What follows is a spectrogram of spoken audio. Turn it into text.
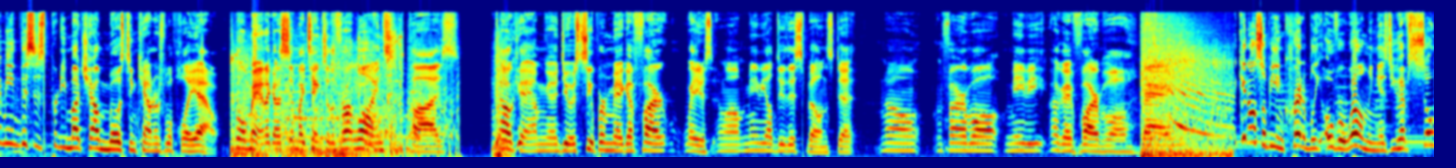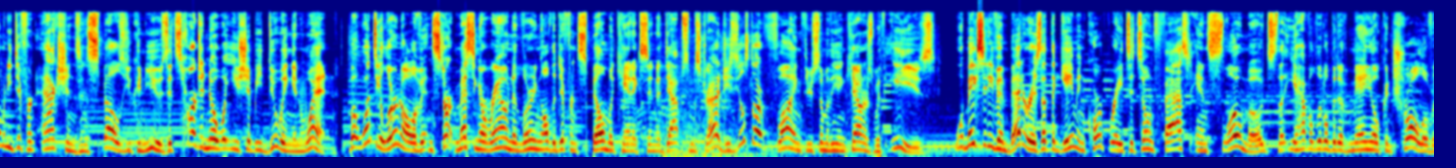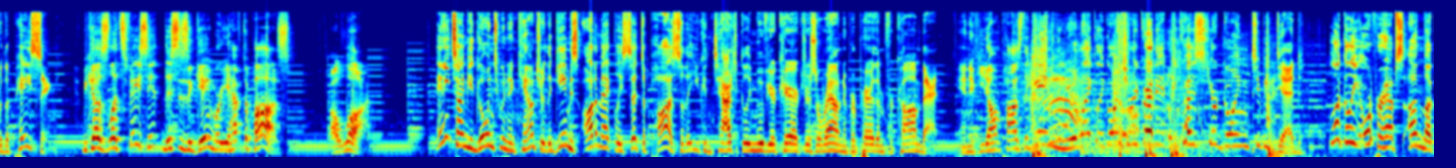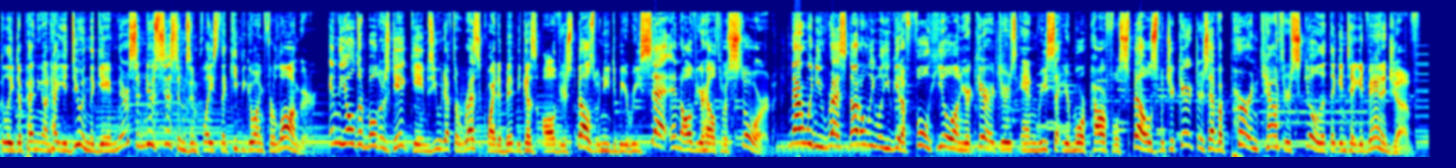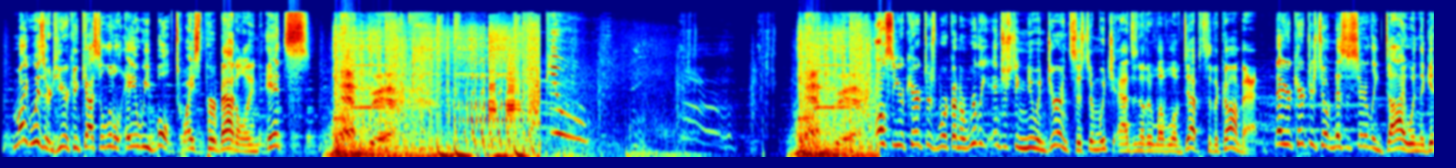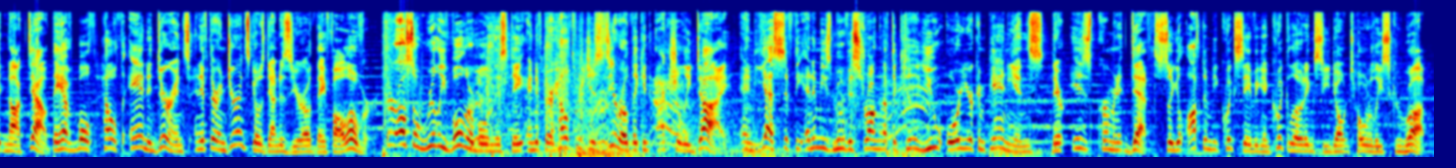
I mean, this is pretty much how most encounters will play out. Oh man, I gotta send my tank to the front lines. Pause. Okay, I'm gonna do a super mega fire- wait a well, maybe I'll do this spell instead. No, fireball, maybe. Okay, fireball. Bang. It can also be incredibly overwhelming as you have so many different actions and spells you can use, it's hard to know what you should be doing and when. But once you learn all of it and start messing around and learning all the different spell mechanics and adapt some strategies, you'll start flying through some of the encounters with ease. What makes it even better is that the game incorporates its own fast and slow modes so that you have a little bit of manual control over the pacing. Because let's face it, this is a game where you have to pause. A lot. Anytime you go into an encounter, the game is automatically set to pause so that you can tactically move your characters around and prepare them for combat. And if you don't pause the game, then you're likely going to regret it because you're going to be dead. Luckily, or perhaps unluckily, depending on how you do in the game, there are some new systems in place that keep you going for longer. In the older Baldur's Gate games, you would have to rest quite a bit because all of your spells would need to be reset and all of your health restored. Now when you rest, not only will you get a full heal on your characters and reset your more powerful spells, but your characters have a per encounter skill that they can take advantage of. My wizard here can cast a little AoE bolt twice per battle, and it's... Epic! Also, your characters work on a really interesting new endurance system which adds another level of depth to the combat. Now, your characters don't necessarily die when they get knocked out. They have both health and endurance, and if their endurance goes down to zero, they fall over. They're also really vulnerable in this state, and if their health reaches zero, they can actually die. And yes, if the enemy's move is strong enough to kill you or your companions, there is permanent death, so you'll often be quick saving and quick loading so you don't totally screw up.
